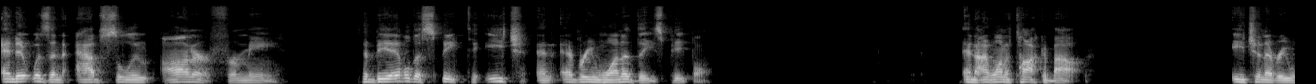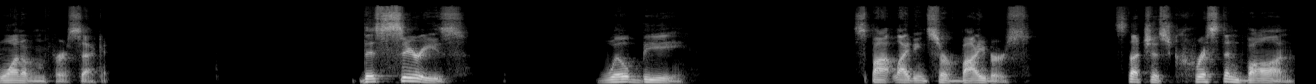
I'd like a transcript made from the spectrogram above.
And it was an absolute honor for me to be able to speak to each and every one of these people. And I want to talk about each and every one of them for a second. This series will be spotlighting survivors such as Kristen Vaughn,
